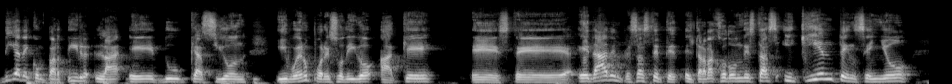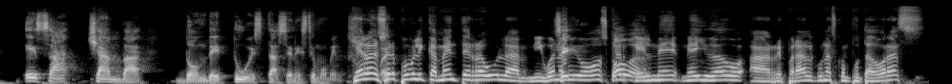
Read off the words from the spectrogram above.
Día de compartir la educación. Y bueno, por eso digo a qué este, edad empezaste te- el trabajo donde estás y quién te enseñó esa chamba donde tú estás en este momento. Quiero decir públicamente, Raúl, a mi buen Sí, amigo Oscar, toma. que él me, me ha ayudado a reparar algunas computadoras.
